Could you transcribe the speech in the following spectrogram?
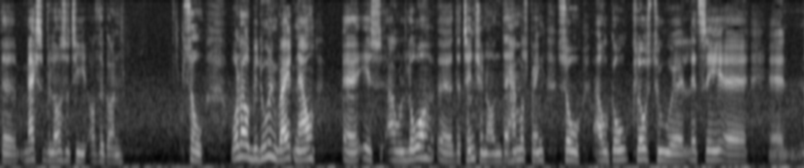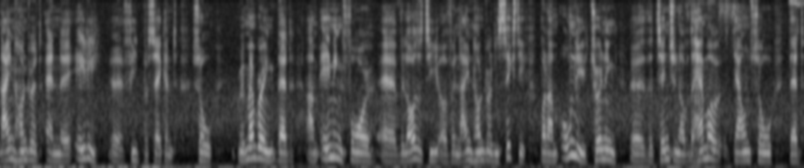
the max velocity of the gun. So what I'll be doing right now uh, is I will lower uh, the tension on the hammer spring. So I'll go close to uh, let's say uh, uh, 980 uh, feet per second. So remembering that I'm aiming for a velocity of a 960 but I'm only turning uh, the tension of the hammer down so that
